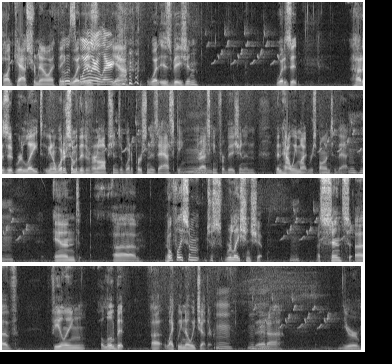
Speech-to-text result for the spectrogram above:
podcasts from now, I think. Ooh, what is- spoiler alert. Yeah. what is vision? What is it? How does it relate? You know, what are some of the different options of what a person is asking? when They're asking for vision, and then how we might respond to that. And um, and hopefully some just relationship, a sense of feeling a little bit uh, like we know each other. That uh, you're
